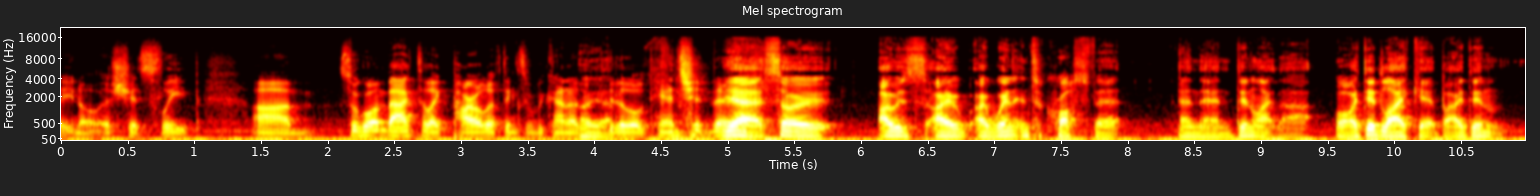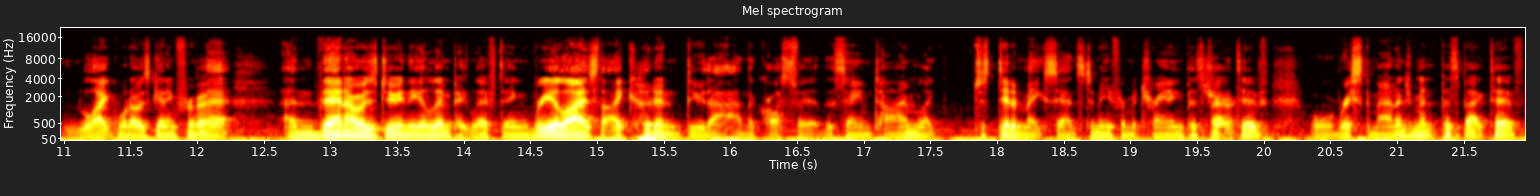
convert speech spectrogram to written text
a you know a shit sleep um, so going back to like powerlifting so we kind of Oh, yeah. did a little tangent there yeah, so I was I, I went into CrossFit and then didn't like that. Well, I did like it, but I didn't like what I was getting from Right. it. And then I was doing the Olympic lifting, realized that I couldn't do that and the CrossFit at the same time. Like, just didn't make sense to me from a training perspective or risk management perspective.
